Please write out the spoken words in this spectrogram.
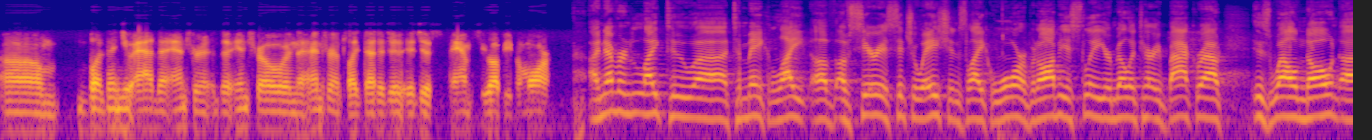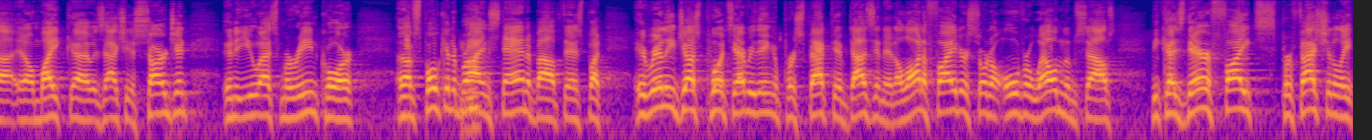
Um, but then you add the entrance, the intro, and the entrance like that. It it just amps you up even more. I never like to uh, to make light of, of serious situations like war, but obviously your military background is well known. Uh, you know, Mike uh, was actually a sergeant in the U.S. Marine Corps. And I've spoken to mm-hmm. Brian Stann about this, but it really just puts everything in perspective, doesn't it? A lot of fighters sort of overwhelm themselves because their fights professionally,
